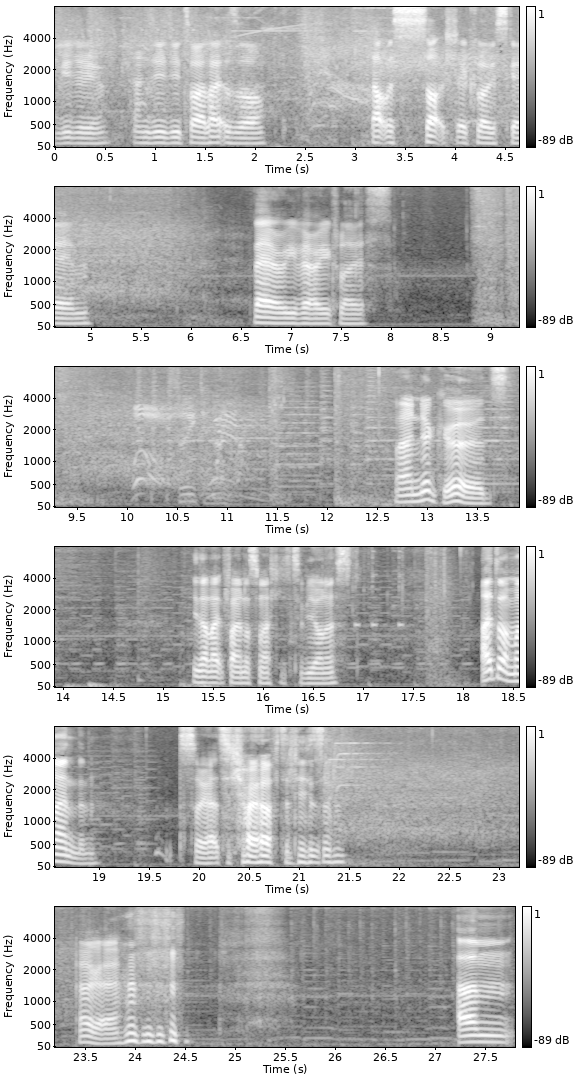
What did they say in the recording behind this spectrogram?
GG. And GG Twilight as well. That was such a close game. Very, very close. Man, you're good. You don't like Final Smashes, to be honest. I don't mind them. Sorry, I had to try after losing. Okay. um,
